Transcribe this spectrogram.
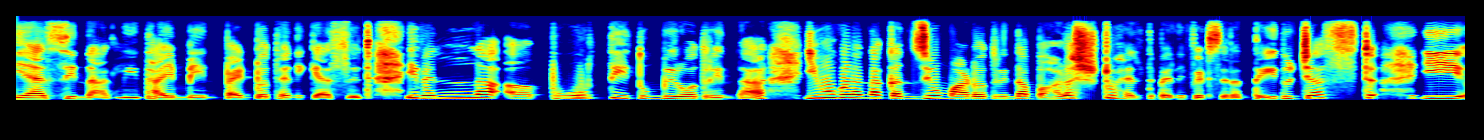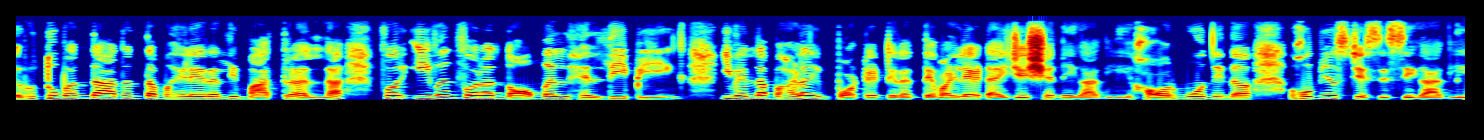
ನಿಯಾಸಿನ್ ಆಗ್ಲಿ ಥೈಮಿನ್ ಪೆಂಟೋಥೆನಿಕ್ ಆಸಿಡ್ ಇವೆಲ್ಲ ಪೂರ್ತಿ ತುಂಬಿರೋದ್ರಿಂದ ಇವುಗಳನ್ನ ಕನ್ಸ್ಯೂಮ್ ಮಾಡೋದ್ರಿಂದ ಬಹಳಷ್ಟು ಹೆಲ್ತ್ ಬೆನಿಫಿಟ್ಸ್ ಇರುತ್ತೆ. ಇದು ಜಸ್ಟ್ ಈ ಋತುಬಂಧ ಆದಂತ ಮಹಿಳೆಯರಲ್ಲಿ ಮಾತ್ರ ಅಲ್ಲ for even for a normal healthy being ಇವೆಲ್ಲ ಬಹಳ ಇಂಪಾರ್ಟೆಂಟ್ ಇರುತ್ತೆ. ಒಳ್ಳೆಯ ಡೈಜೆಷನ್ಗಾಗಲಿ ಹಾರ್ಮೋನಿನ ಹೋಮಿಯೋಸ್ಟೆಸಿಸ್ಗಾಗಲಿ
